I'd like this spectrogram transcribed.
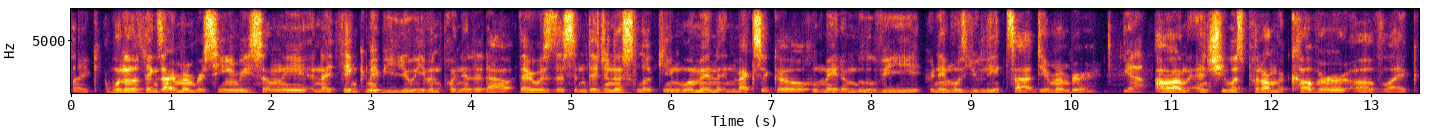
like one of the things i remember seeing recently and i think maybe you even pointed it out there was this indigenous looking woman in mexico who made a movie her name was yalitza do you remember yeah um, and she was put on the cover of like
